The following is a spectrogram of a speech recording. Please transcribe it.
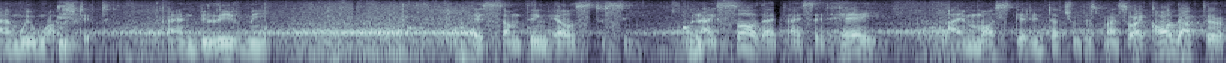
and we watched it. And believe me, there's something else to see. When I saw that, I said, hey, I must get in touch with this man. So I called Dr.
